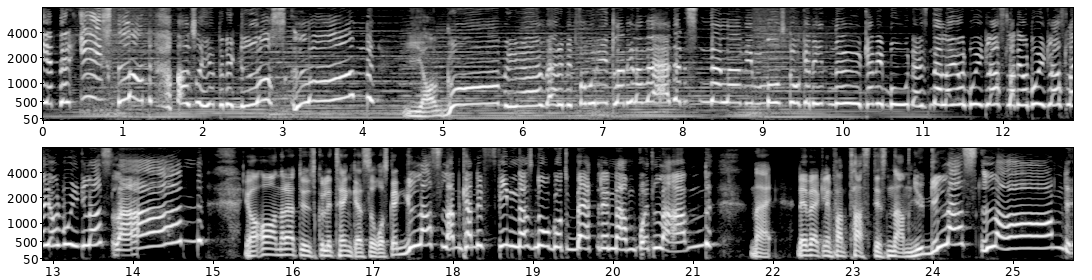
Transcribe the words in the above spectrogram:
heter Island! Alltså heter det glassland! Ja, Gabriel, det här är mitt favoritland i hela världen. Snälla, vi måste åka dit nu. Kan vi bo där? Snälla, jag vill bo i glassland, jag vill bo i glassland, jag vill bo i glassland. Jag anade att du skulle tänka så. Ska glassland? Kan det finnas något bättre namn på ett land? Nej, det är verkligen fantastiskt namn ju. Glassland!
